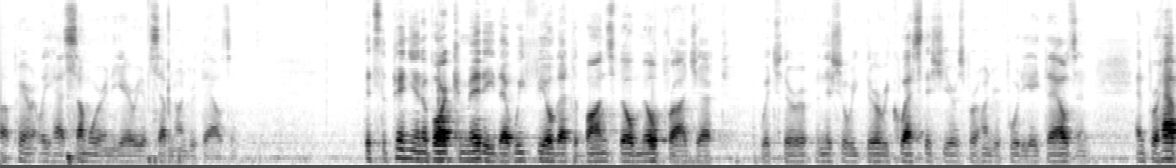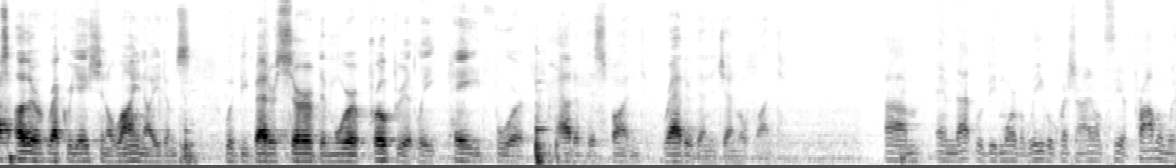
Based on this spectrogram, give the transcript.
apparently has somewhere in the area of seven hundred thousand. It's the opinion of our committee that we feel that the Bondsville Mill project, which their initial, their request this year is for hundred forty-eight thousand, and perhaps other recreational line items would be better served and more appropriately paid for out of this fund rather than the general fund. Um, and that would be more of a legal question. I don't see a problem with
